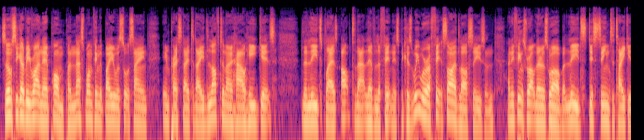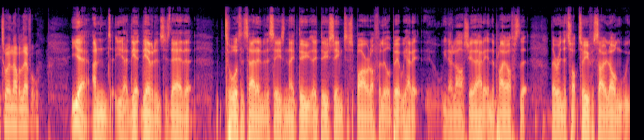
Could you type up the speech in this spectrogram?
So obviously got to be right in their pomp and that's one thing that Bowyer was sort of saying in press day today. He'd love to know how he gets the Leeds players up to that level of fitness because we were a fit side last season and he thinks we're up there as well but Leeds just seem to take it to another level. Yeah, and you know the the evidence is there that towards the tail end of the season they do they do seem to spiral off a little bit. We had it, you know, last year they had it in the playoffs that they were in the top two for so long,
